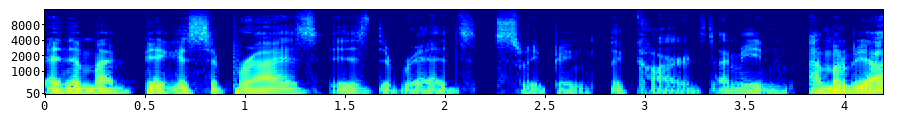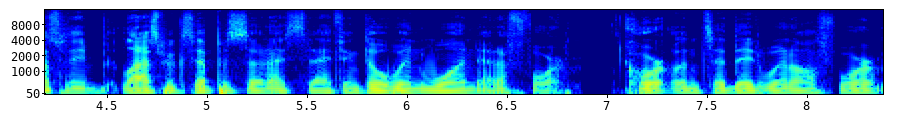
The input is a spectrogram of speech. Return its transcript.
And then my biggest surprise is the Reds sweeping the Cards. I mean, I'm going to be honest with you. Last week's episode, I said I think they'll win one out of four. Courtland said they'd win all four.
